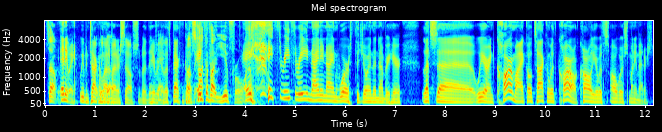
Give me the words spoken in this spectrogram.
So Anyway, we've been talking we a lot go. about ourselves, but here we go. Let's back the calls. Let's talk about you for a while. 833 99 worth to join the number here. Let's uh we are in Carmichael talking with Carl. Carl, you're with Allworth Money Matters.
